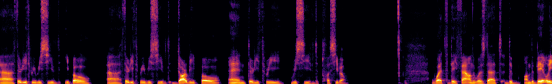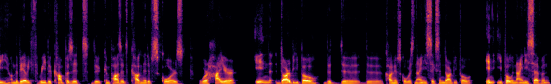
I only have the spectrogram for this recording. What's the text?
Uh, 33 received EPO, uh, 33 received DARB-EPO, and 33 received placebo what they found was that the on the Bayley on the Bayley three the composite the composite cognitive scores were higher in DARB-EPO. The the the cognitive score was 96 in DARB-EPO. In EPO 97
